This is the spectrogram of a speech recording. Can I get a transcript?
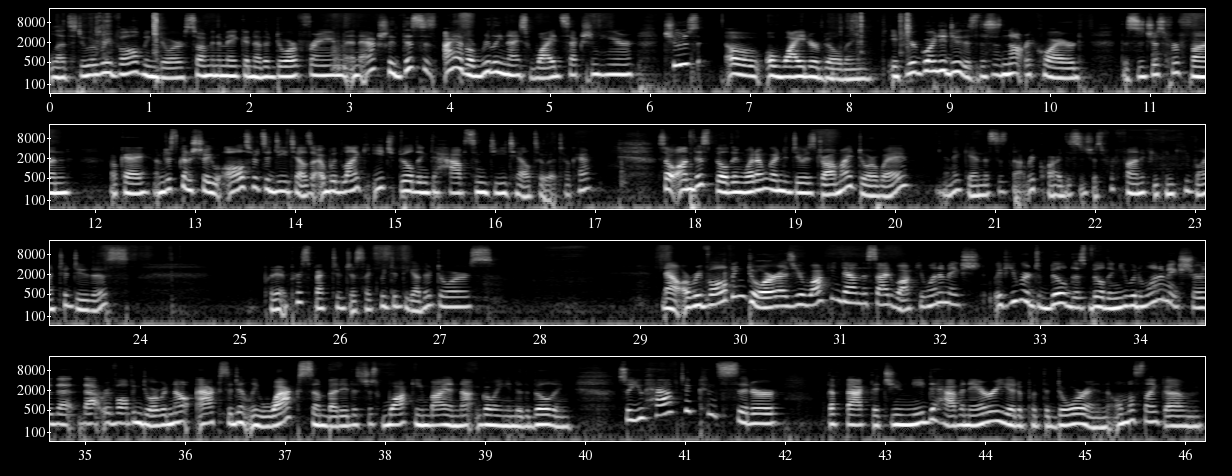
let's do a revolving door. So I'm going to make another door frame. And actually, this is, I have a really nice wide section here. Choose a, a wider building. If you're going to do this, this is not required. This is just for fun. Okay, I'm just going to show you all sorts of details. I would like each building to have some detail to it, okay? So on this building, what I'm going to do is draw my doorway. And again, this is not required. This is just for fun if you think you'd like to do this. Put it in perspective just like we did the other doors. Now, a revolving door, as you're walking down the sidewalk, you want to make if you were to build this building, you would want to make sure that that revolving door would not accidentally whack somebody that's just walking by and not going into the building. So you have to consider the fact that you need to have an area to put the door in, almost like um,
